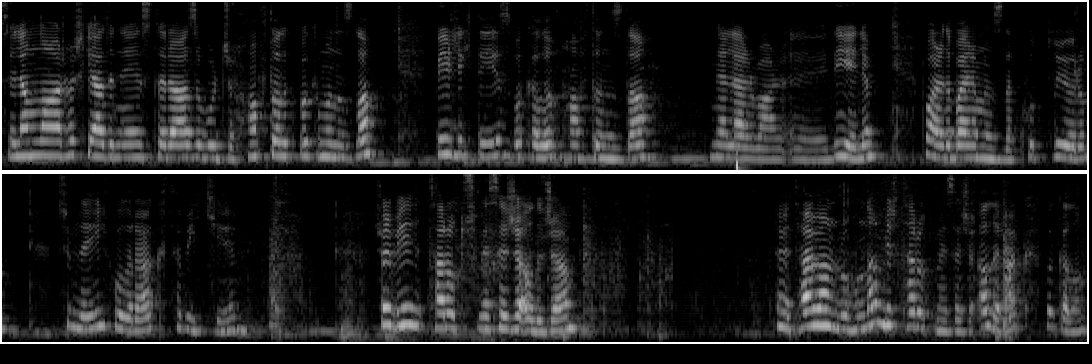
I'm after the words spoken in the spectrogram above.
Selamlar, hoş geldiniz Terazi Burcu. Haftalık bakımınızla birlikteyiz. Bakalım haftanızda neler var e, diyelim. Bu arada bayramınızı da kutluyorum. Şimdi ilk olarak tabii ki şöyle bir tarot mesajı alacağım. Evet, hayvan ruhundan bir tarot mesajı alarak bakalım.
